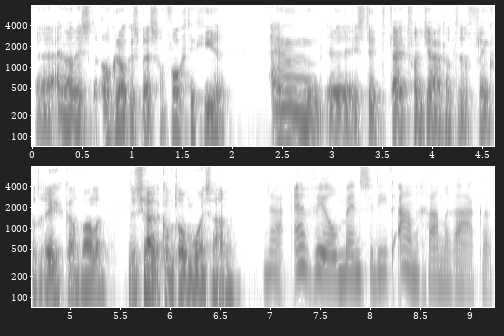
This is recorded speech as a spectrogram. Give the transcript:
eh, en dan is het ook nog eens best wel vochtig hier. En eh, is dit de tijd van het jaar dat er flink wat regen kan vallen. Dus ja, dat komt allemaal mooi samen. Ja, en veel mensen die het aan gaan raken.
